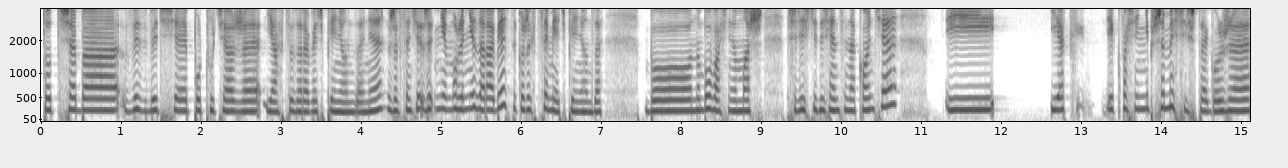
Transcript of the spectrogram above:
to trzeba wyzbyć się poczucia, że ja chcę zarabiać pieniądze, nie? Że w sensie, że nie, może nie zarabiać, tylko że chcę mieć pieniądze, bo, no bo właśnie, no masz 30 tysięcy na koncie i jak, jak właśnie nie przemyślisz tego, że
